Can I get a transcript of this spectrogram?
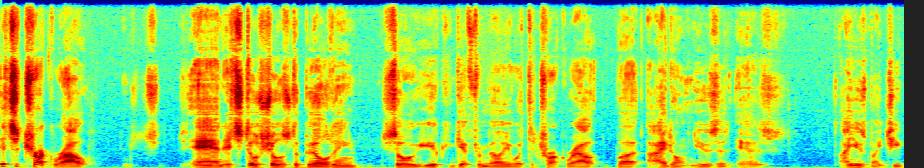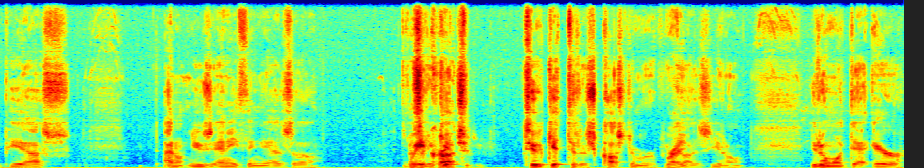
it's a truck route, and it still shows the building, so you can get familiar with the truck route. But I don't use it as I use my GPS. I don't use anything as a way as a to crutch. get to, to get to the customer because Right. you know you don't want that error.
